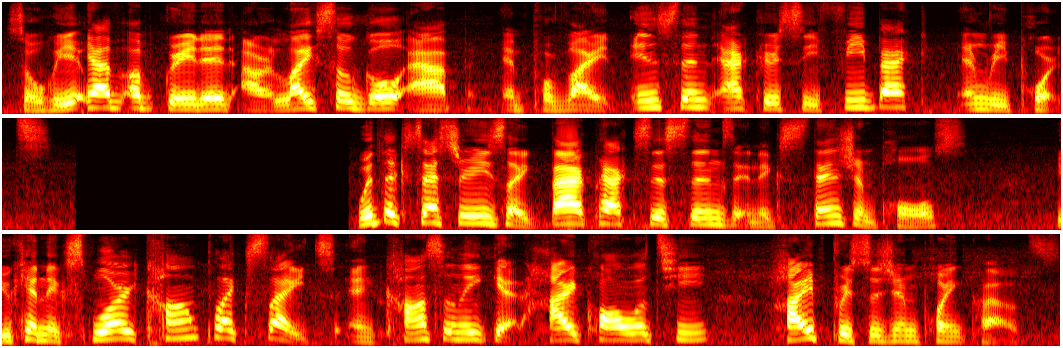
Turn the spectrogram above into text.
So we have upgraded our Lixel Go app and provide instant accuracy feedback and reports. With accessories like backpack systems and extension poles, you can explore complex sites and constantly get high quality, high precision point clouds.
